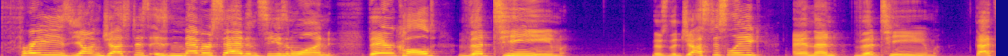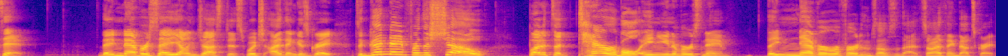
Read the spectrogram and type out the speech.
phrase Young Justice is never said in season 1. They're called the team. There's the Justice League and then the team. That's it. They never say Young Justice, which I think is great. It's a good name for the show, but it's a terrible in-universe name. They never refer to themselves as that, so I think that's great.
